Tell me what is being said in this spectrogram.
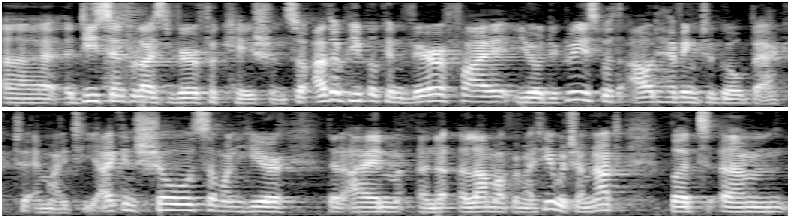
uh, a decentralized verification. So other people can verify your degrees without having to go back to MIT. I can show someone here that I'm an alum of MIT, which I'm not, but um,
